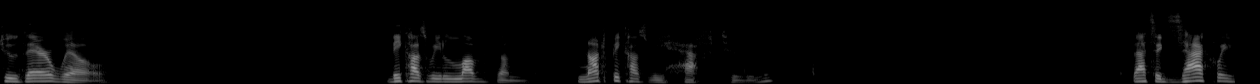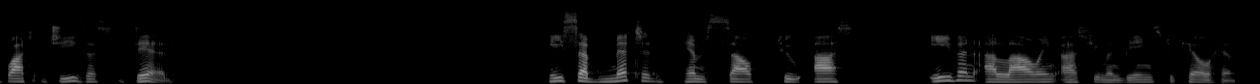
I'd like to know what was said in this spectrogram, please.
to their will because we love them, not because we have to. That's exactly what Jesus did. He submitted himself to us, even allowing us human beings to kill him.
